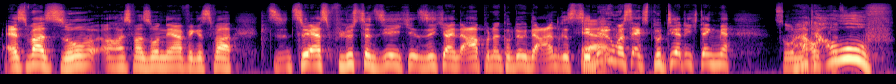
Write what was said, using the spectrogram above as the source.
Es war so, oh, es war so nervig. Es war zu- zuerst flüstern sie sich- einen ab und dann kommt irgendeine andere Szene, Ja. irgendwas explodiert. Ich denke mir, So laut. auf!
